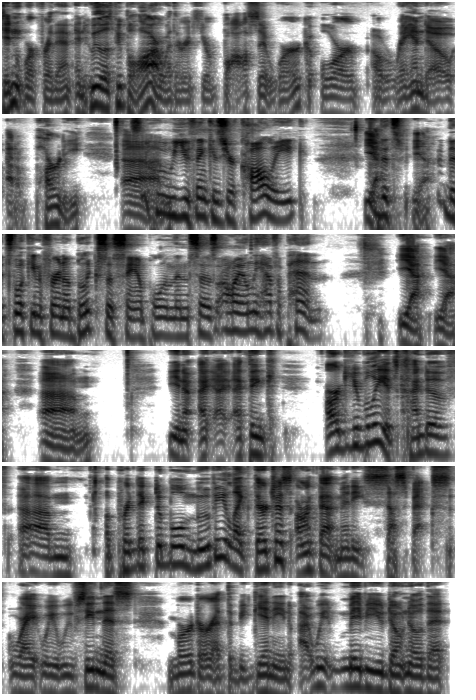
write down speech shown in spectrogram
didn't work for them, and who those people are, whether it's your boss at work or a rando at a party. Um, so who you think is your colleague? Yeah, that's yeah. That's looking for an Ablixa sample and then says, "Oh, I only have a pen." Yeah, yeah. Um, you know, I, I, think arguably it's kind of um, a predictable movie. Like there just aren't that many suspects, right? We we've seen this murder at the beginning. I, we maybe you don't know that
